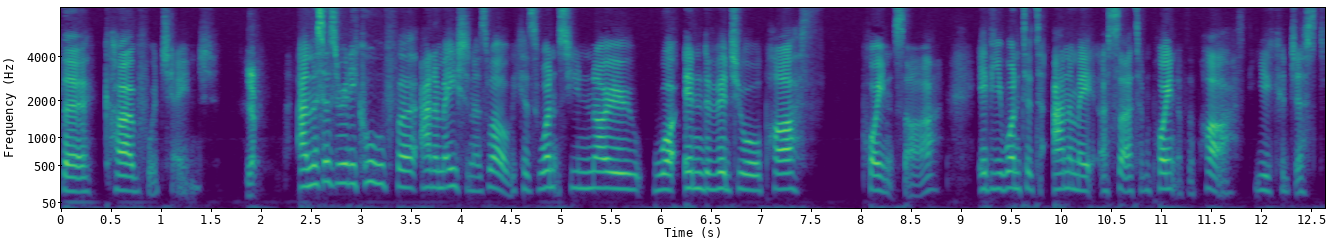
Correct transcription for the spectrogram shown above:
the curve would change. Yep. And this is really cool for animation as well, because once you know what individual path points are, if you wanted to animate a certain point of the path, you could just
